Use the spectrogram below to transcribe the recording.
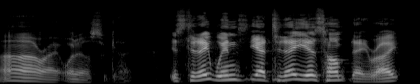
All right, what else we got? Is today Wednesday? Yeah, today is Hump Day, right?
